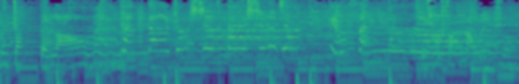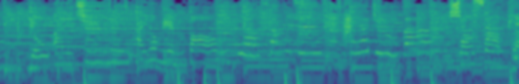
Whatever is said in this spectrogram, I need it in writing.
能抓得牢。有爱情，还有面包，要房子还要珠宝，潇洒漂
